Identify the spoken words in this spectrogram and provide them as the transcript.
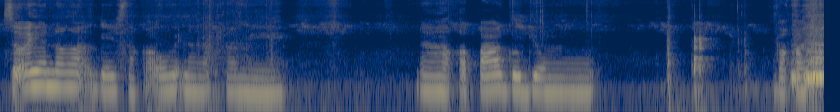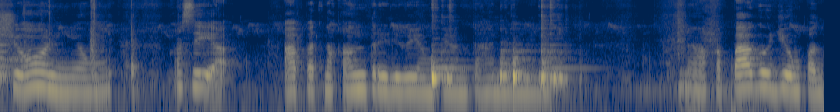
So, ayan na nga guys. Nakauwi na nga kami. Nakakapagod yung bakasyon. Yung, kasi apat na country di ba yung pinuntahan namin nakakapagod yung pag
